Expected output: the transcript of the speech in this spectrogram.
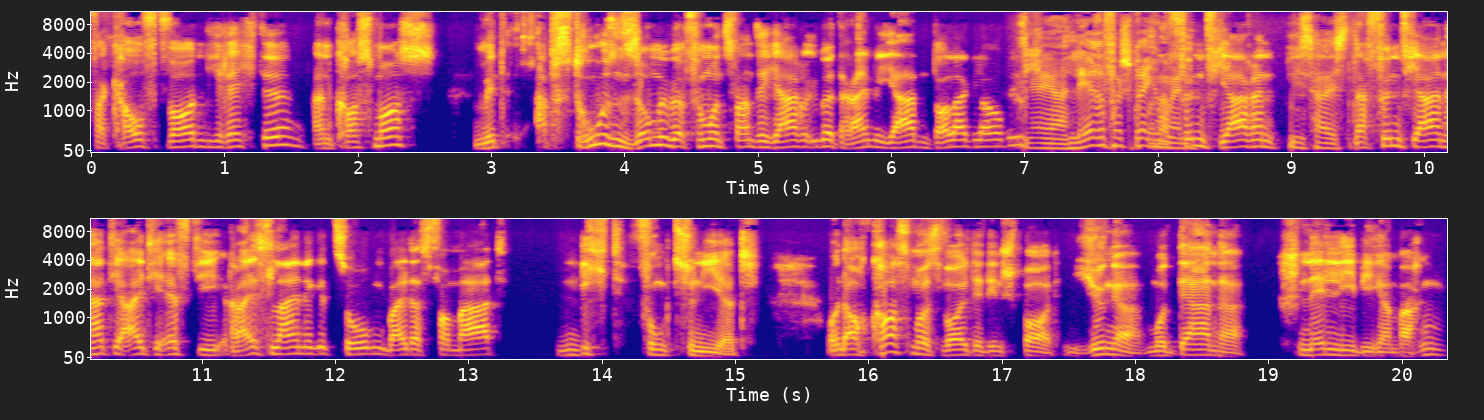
verkauft worden, die Rechte an Kosmos mit abstrusen Summen über 25 Jahre, über drei Milliarden Dollar, glaube ich. Ja, ja, leere Versprechungen. Und nach fünf Jahren, wie es heißt. Nach fünf Jahren hat die ITF die Reißleine gezogen, weil das Format nicht funktioniert. Und auch Kosmos wollte den Sport jünger, moderner, schnellliebiger machen.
